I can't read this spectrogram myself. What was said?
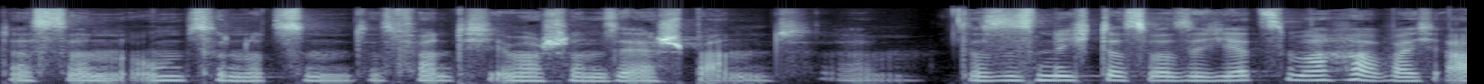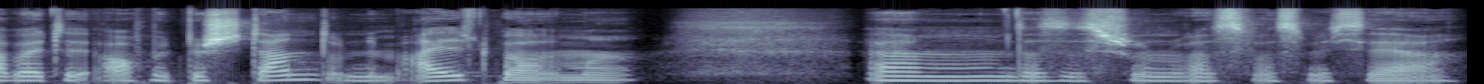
das dann umzunutzen, das fand ich immer schon sehr spannend. Ähm, das ist nicht das, was ich jetzt mache, aber ich arbeite auch mit Bestand und im Altbau immer. Ähm, das ist schon was, was mich sehr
